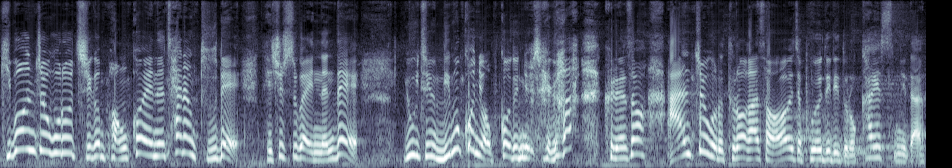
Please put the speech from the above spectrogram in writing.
기본적으로 지금 벙커에는 차량 두대 대실 수가 있는데 여기 지금 리모컨이 없거든요 제가. 그래서 안쪽으로 들어가서 이제 보여드리도록 하겠습니다.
